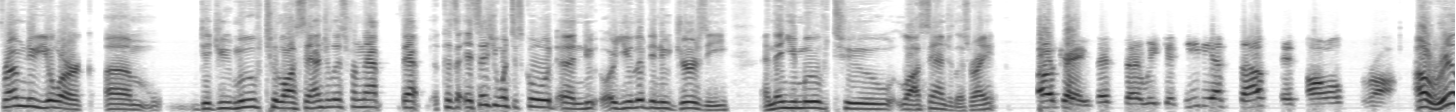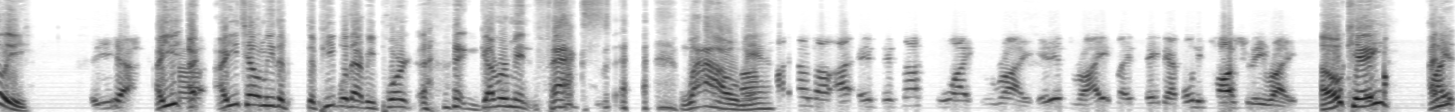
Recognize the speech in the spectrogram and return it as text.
from New York, um, did you move to Los Angeles from that? That because it says you went to school, uh, New, or you lived in New Jersey, and then you moved to Los Angeles, right? Okay, this the Wikipedia stuff is all wrong. Oh, really? Yeah. Are you Uh, are, are you telling me the the people that report government facts? Wow, Uh, man. I don't know. I, it, it's not quite right. It is right, but they, they're only partially right. Okay. I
